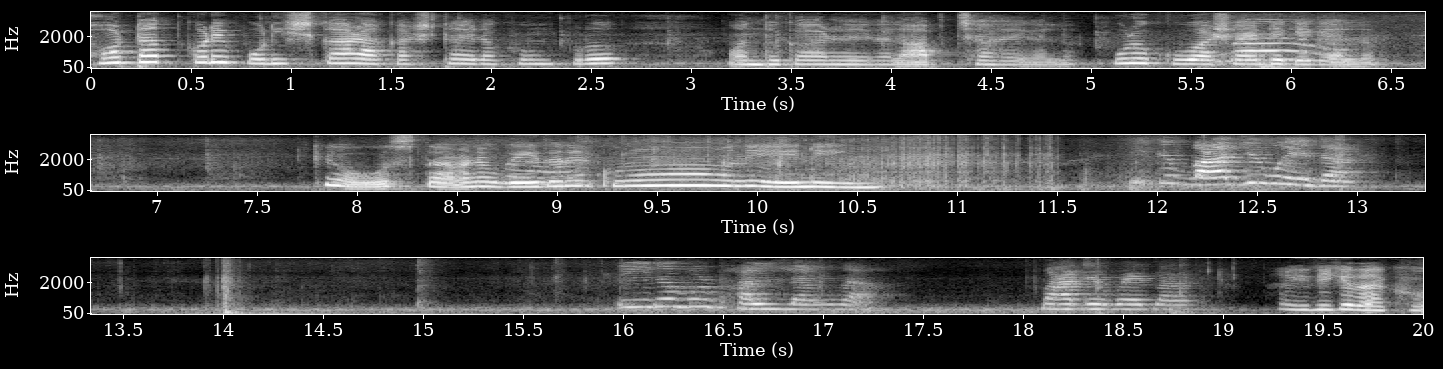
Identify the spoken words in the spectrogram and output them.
হঠাৎ করে পরিষ্কার আকাশটা এরকম পুরো অন্ধকার হয়ে গেল আবছা হয়ে গেল পুরো কুয়াশায় ঢেকে গেল। কি অবস্থা? মানে ওয়েদারের কোনো মানে এ নেই। এটা বাজে ওয়েদার এইটা ভালো লাগে না। বাজে ওয়েদার এইদিকে দেখো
